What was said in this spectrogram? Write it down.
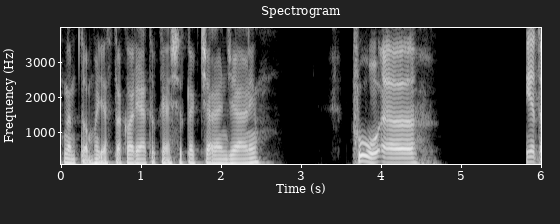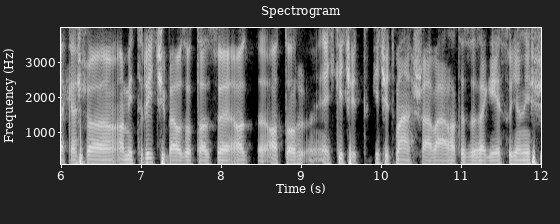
Nem tudom, hogy ezt akarjátok esetleg challenge-elni. Fú, Érdekes, amit Ricsi behozott, az attól egy kicsit, kicsit mássá válhat ez az egész, ugyanis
